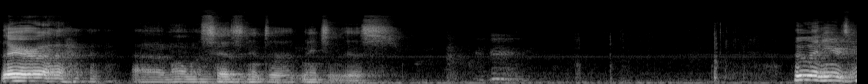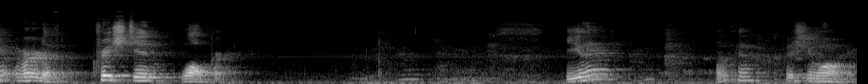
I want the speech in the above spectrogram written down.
there, uh, I'm almost hesitant to mention this. Who in here has heard of Christian Walker? You have? Okay, Christian Walker.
